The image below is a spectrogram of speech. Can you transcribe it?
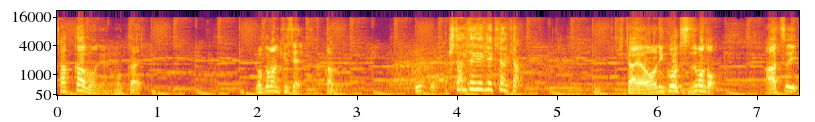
サッカー部をね、もう一回。6万9000、サッカー部。お、お、来た来た来た来た来た来たよ、鬼コーチ鈴本。熱い。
